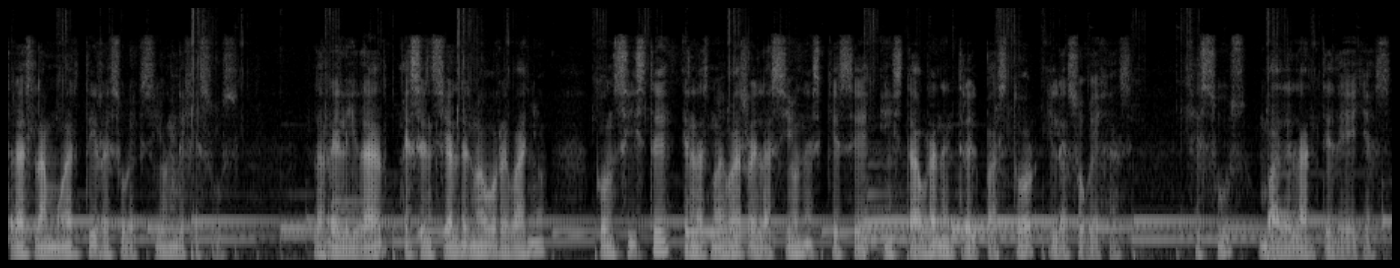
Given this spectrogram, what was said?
tras la muerte y resurrección de Jesús. La realidad esencial del nuevo rebaño consiste en las nuevas relaciones que se instauran entre el pastor y las ovejas. Jesús va delante de ellas,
